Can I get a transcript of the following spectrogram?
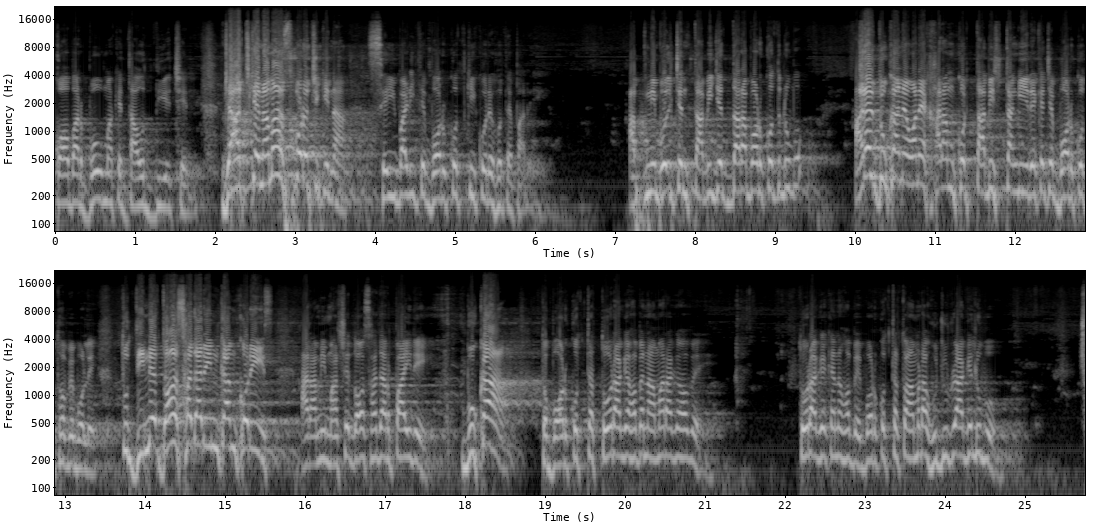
কবার বৌমাকে দাওয়াত দিয়েছেন যে, আজকে নামাজ পড়েছি কিনা সেই বাড়িতে বরকত কি করে হতে পারে? আপনি বলছেন, তাবিজের দ্বারা বরকত ডুবো? আরে দোকানে অনেক হারাম কর তাবিজ টাঙিয়ে রেখেছে, বরকত হবে বলে। তুই দিনে দশ হাজার ইনকাম করিস, আর আমি মাসে দশ হাজার পাই রে। বুকা, তো বরকতটা তোর আগে হবে না আমার আগে হবে? তোর আগে কেন হবে? বরকতটা তো আমরা হুজুররা আগে লুবো। ছ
